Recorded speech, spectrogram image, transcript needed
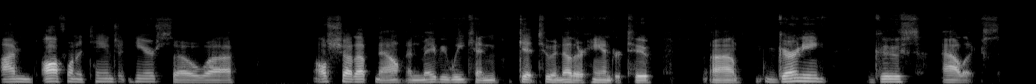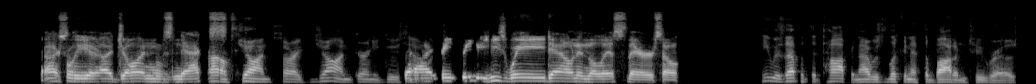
I'm off on a tangent here, so uh, I'll shut up now, and maybe we can get to another hand or two. Uh, Gurney, Goose, Alex. Actually, uh, John was next. Oh, John. Sorry, John Gurney Goose. Uh, he's way down in the list there, so he was up at the top, and I was looking at the bottom two rows.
